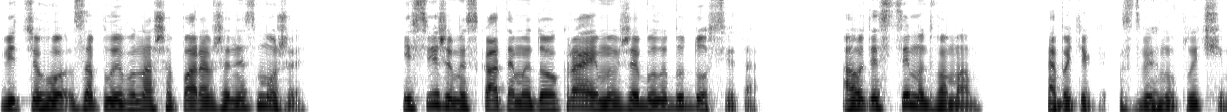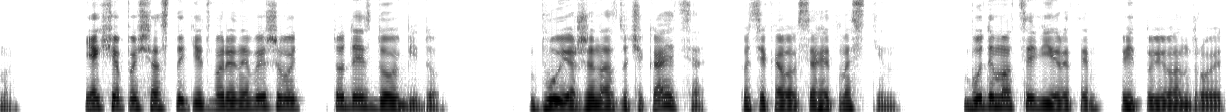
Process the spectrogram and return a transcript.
від цього запливу наша пара вже не зможе. І свіжими скатами до окраї ми вже були б досвіта. А от із цими двома. Абетік здвигнув плечима. Якщо пощастить і тварини виживуть, то десь до обіду. Буєр же нас дочекається, поцікавився Гетмастін. Будемо в це вірити, відповів андроїд.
